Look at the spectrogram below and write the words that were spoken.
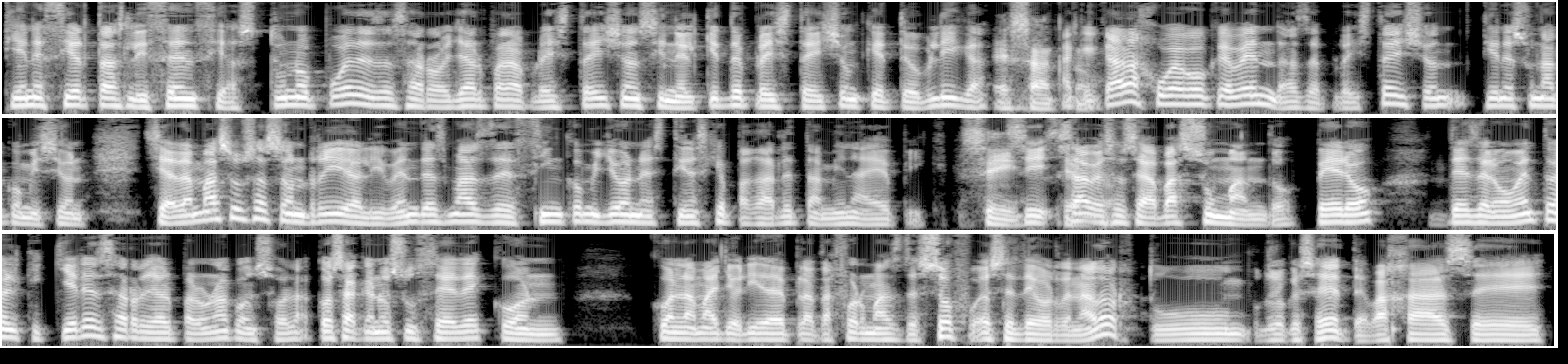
tiene ciertas licencias. Tú no puedes desarrollar para PlayStation sin el kit de PlayStation que te obliga a que cada juego que vendas de PlayStation tienes una comisión. Si además usas Unreal y vendes más de 5 millones, tienes que pagarle también a Epic. Sí, sí ¿sabes? O sea, vas sumando. Pero desde el momento en el que quieres desarrollar para una consola, cosa que no sucede con con la mayoría de plataformas de software, ese de ordenador. Tú, yo qué sé, te bajas, eh,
